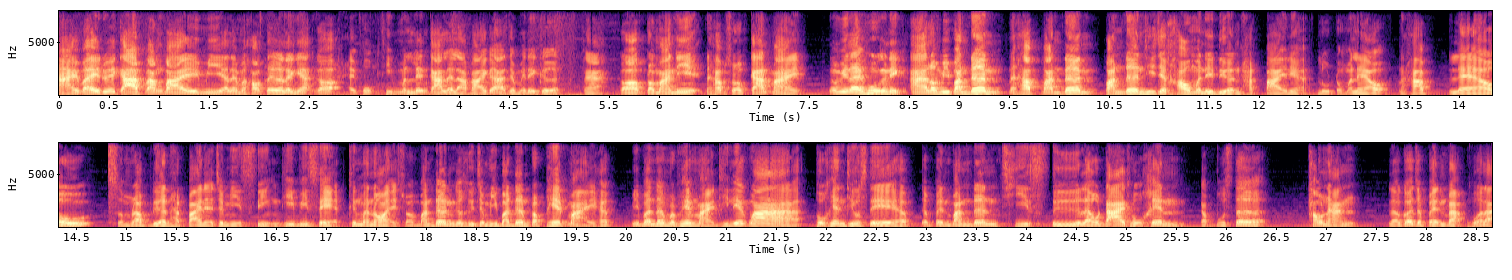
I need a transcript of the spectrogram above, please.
หายไปด้วยการ์ดบางใบมีอะไรมาเคาน์เตอร์อะไรเงี้ยก็ไอ้พวกที่มันเล่นการ์ดหลายๆใบก็อาจจะไม่ได้เกิดนะก็ประมาณนี้นะครับสำหรับการ์ดใหม่ เรามีอะไรพูดกันอีก อ่า เรามีบันเดิลนะครับ บันเดิล บันเดิลที่จะเข้ามาในเดือนถัดไปเนี่ย หลุดออกมาแล้วนะครับ แล้วสำหรับเดือนถัดไปเนี่ยจะมีสิ่งที่พิเศษขึ้นมาหน่อยสำหรับบันเดิลก็คือจะมีบันเดิลประเภทใหม่ครับ มีบันเดิลประเภทใหม่ที่เรียกว่าโทเค็นทิวสเดย์ครับ จะเป็นบันเดิลที่ซื้อแล้วได้โทเค็นกับบูสเตอร์เท่านั้น แล้วก็จะเป็นแบบพวกอะไร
